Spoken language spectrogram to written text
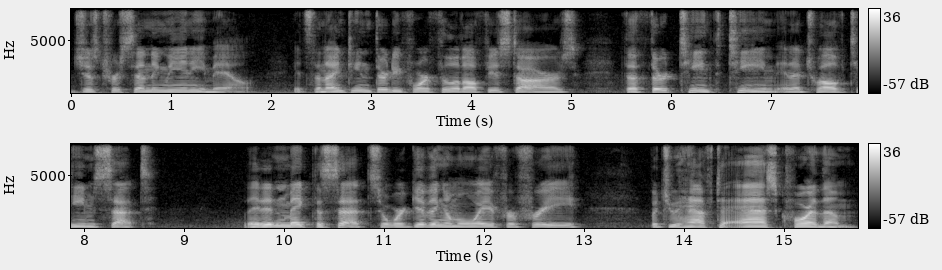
just for sending me an email. It's the 1934 Philadelphia Stars the 13th team in a 12 team set. They didn't make the set, so we're giving them away for free. but you have to ask for them.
